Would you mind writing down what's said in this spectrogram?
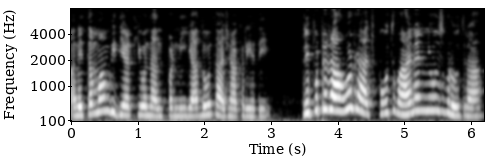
અને તમામ વિદ્યાર્થીઓ નાનપણની યાદો તાજા કરી હતી. રિપોર્ટર રાહુલ રાજપૂત, વાયનન ન્યૂઝ વડોદરા.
